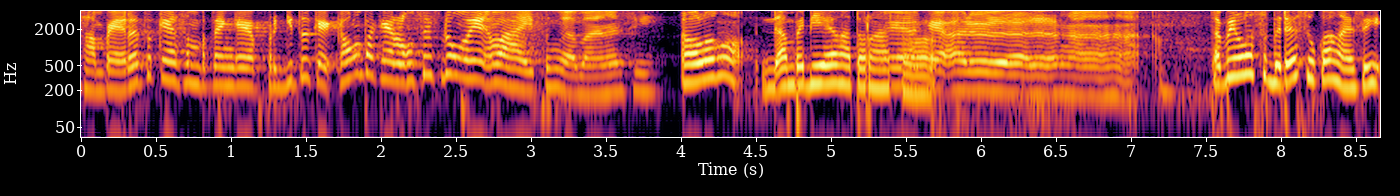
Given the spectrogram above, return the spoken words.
Sampai akhirnya tuh kayak sempet yang kayak pergi tuh kayak kamu pakai long sleeve dong? Wah, wah itu nggak banget sih. Oh lo nggak- sampai dia ngatur-ngatur. kayak aduh aduh, aduh, aduh, nggak, nggak, nggak. Tapi lo sebenarnya suka nggak sih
